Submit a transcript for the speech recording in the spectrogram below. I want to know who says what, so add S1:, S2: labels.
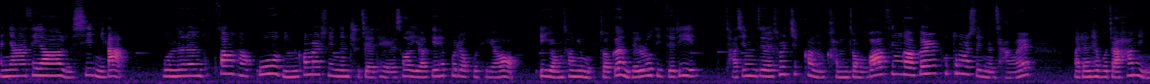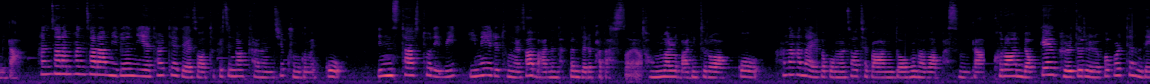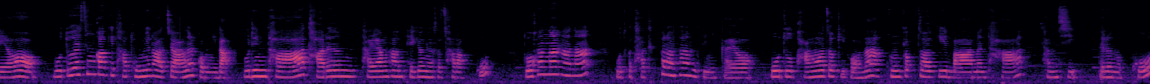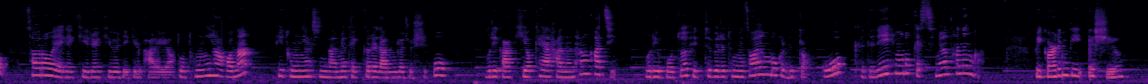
S1: 안녕하세요 루시입니다. 오늘은 속상하고 민감할 수 있는 주제에 대해서 이야기해 보려고 해요. 이 영상의 목적은 멜로디들이 자신들의 솔직한 감정과 생각을 소통할 수 있는 장을 마련해보자 함입니다. 한 사람 한 사람 이른이의 탈퇴에 대해서 어떻게 생각하는지 궁금했고 인스타 스토리 및 이메일을 통해서 많은 답변들을 받았어요. 정말로 많이 들어왔고 하나하나 읽어보면서 제 마음이 너무나도 아팠습니다. 그러한 몇 개의 글들을 읽어볼 텐데요. 모두의 생각이 다 동일하지 않을 겁니다. 우린 다 다른 다양한 배경에서 자랐고 또 하나하나 모두가 다 특별한 사람들이니까요. 모두 방어적이거나 공격적인 마음은 다 잠시 내려놓고 서로에게 귀를 기울이길 바래요. 또 동의하거나 비동의하신다면 댓글을 남겨주시고 우리가 기억해야 하는 한 가지 우리 모두 BTOB를 통해서 행복을 느꼈고 그들이 행복했으면 하는 것 Regarding the issue,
